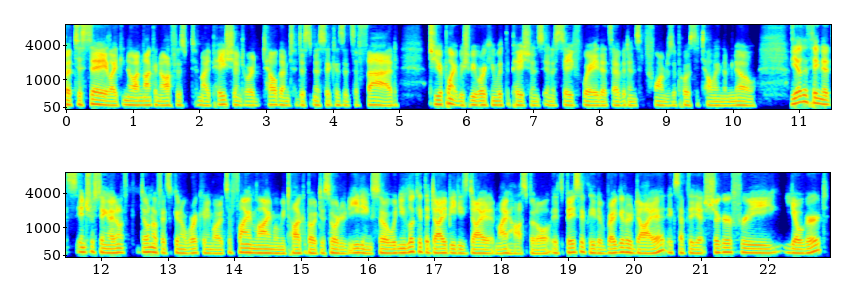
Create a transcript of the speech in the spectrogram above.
But to say, like, no, I'm not going to offer this to my patient or tell them to dismiss it because it's a fad, to your point, we should be working with the patients in a safe way that's evidence informed as opposed to telling them no. The other thing that's interesting, I don't, don't know if it's going to work anymore. It's a fine line when we talk about disordered eating. So when you look at the diabetes diet at my hospital, it's basically the regular diet, except they get sugar free yogurt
